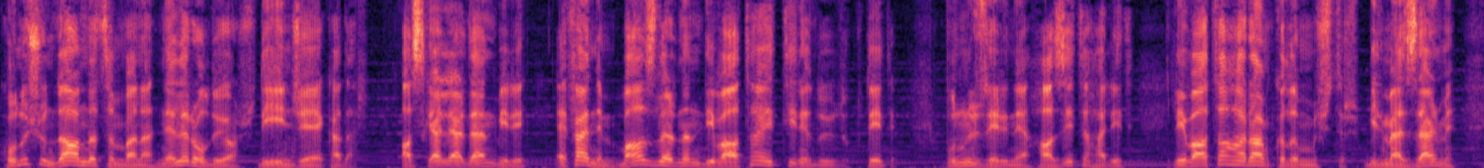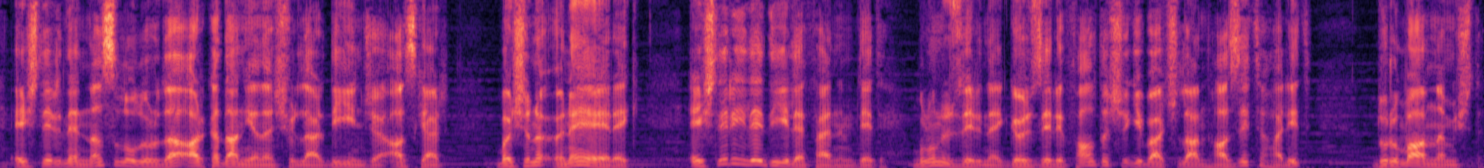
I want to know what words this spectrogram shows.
konuşun da anlatın bana neler oluyor deyinceye kadar. Askerlerden biri, efendim bazılarının livata ettiğini duyduk dedi. Bunun üzerine Hazreti Halit, livata haram kılınmıştır, bilmezler mi? Eşlerine nasıl olur da arkadan yanaşırlar deyince asker, başını öne eğerek, eşleriyle değil efendim dedi. Bunun üzerine gözleri fal taşı gibi açılan Hazreti Halit, durumu anlamıştı.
